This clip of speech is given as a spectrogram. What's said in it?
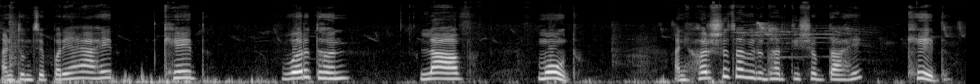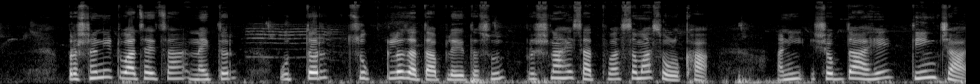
आणि तुमचे पर्याय आहेत खेद वर्धन लाभ मोद. आणि हर्षचा विरुद्धार्थी शब्द आहे खेद. प्रश्न नीट वाचायचा नाहीतर उत्तर चुकलं जातं आपलं येत असून. प्रश्न आहे सातवा समास ओळखा. आणि शब्द आहे तीन चार.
